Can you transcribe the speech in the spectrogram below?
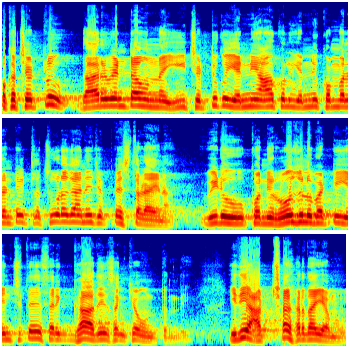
ఒక చెట్లు దారి వెంట ఉన్నాయి ఈ చెట్టుకు ఎన్ని ఆకులు ఎన్ని కొమ్మలంటే ఇట్లా చూడగానే చెప్పేస్తాడు ఆయన. వీడు కొన్ని రోజులు బట్టి ఎంచితే సరిగ్గా అదే సంఖ్య ఉంటుంది. ఇది అక్షహృదయము.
